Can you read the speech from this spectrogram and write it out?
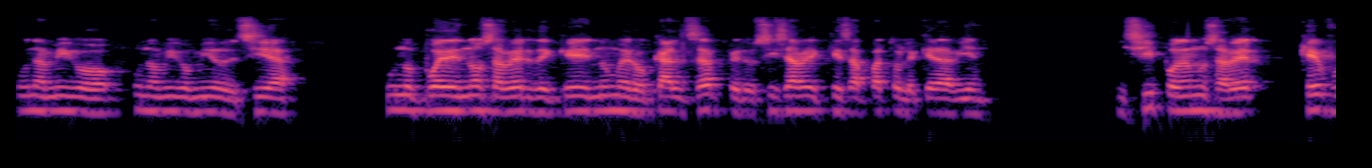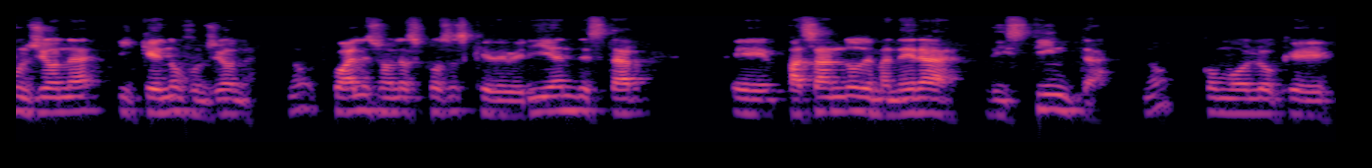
Un amigo, un amigo mío decía, uno puede no saber de qué número calza, pero sí sabe qué zapato le queda bien. Y sí podemos saber qué funciona y qué no funciona. ¿no? Cuáles son las cosas que deberían de estar eh, pasando de manera distinta, ¿no? Como lo que,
